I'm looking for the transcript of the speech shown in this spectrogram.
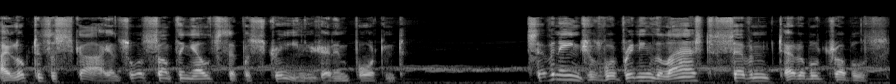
I looked at the sky and saw something else that was strange and important. Seven angels were bringing the last seven terrible troubles.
